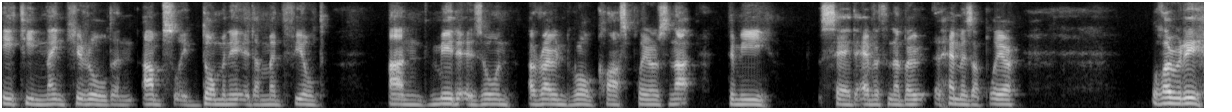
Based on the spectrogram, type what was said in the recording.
18 19 year old and absolutely dominated a midfield and made it his own around world class players. And that to me said everything about him as a player. Lowry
